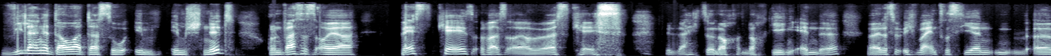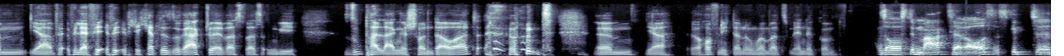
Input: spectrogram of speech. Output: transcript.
Wie lange dauert das so im, im Schnitt und was ist euer Best Case und was ist euer Worst Case? Vielleicht so noch, noch gegen Ende, weil das würde mich mal interessieren. Ähm, ja, vielleicht, vielleicht habt ihr sogar aktuell was, was irgendwie super lange schon dauert und ähm, ja, hoffentlich dann irgendwann mal zum Ende kommt. Also aus dem Markt heraus, es gibt äh,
